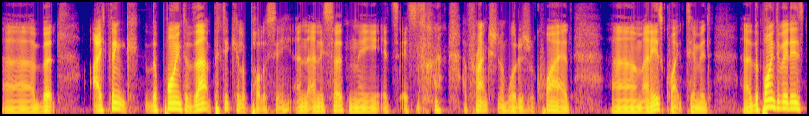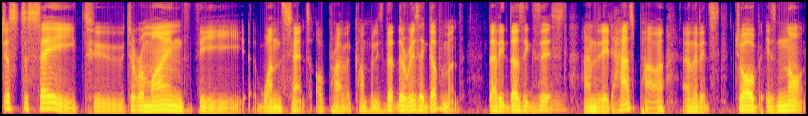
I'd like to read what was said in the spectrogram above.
Uh, but I think the point of that particular policy, and, and it's certainly it's it's a fraction of what is required, um, and is quite timid, Uh, the point of it is just to say, to, to remind the one set of private companies that there is a government, that it does exist, mm. and that it has power, and that its job is not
